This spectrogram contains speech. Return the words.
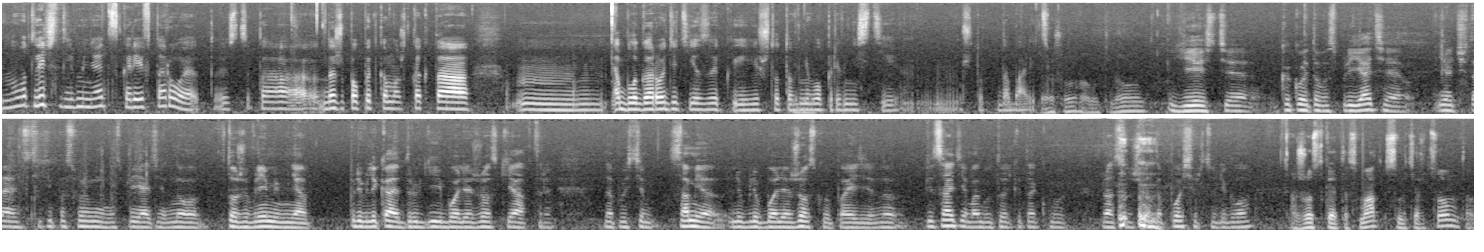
Ну вот лично для меня это скорее второе. То есть это даже попытка, может, как-то облагородить язык и что-то в него привнести, что-то добавить. Хорошо, а у тебя он? Есть э, какое-то восприятие, я читаю стихи по своему восприятию, но в то же время меня привлекают другие более жесткие авторы. Допустим, сам я люблю более жесткую поэзию, но писать я могу только такую, раз уж это по сердцу легло. А жестко это с, мат, с матерцом там?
